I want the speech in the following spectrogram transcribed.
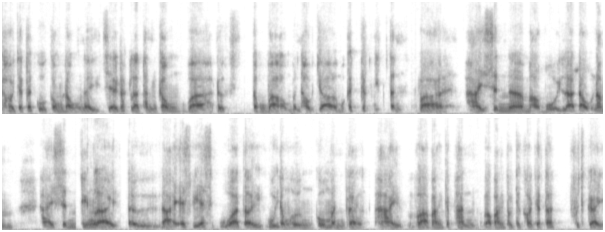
hội chợ Tết của cộng đồng này sẽ rất là thành công và được đồng bào mình hỗ trợ một cách rất nhiệt tình. Và Hải xin ờ, mạo muội là đầu năm. Hải xin chuyển lời từ đài SBS qua tới quý đồng hương của mình rằng, Hải và ban chấp hành và ban tổ chức hội chợ Tết Footscray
